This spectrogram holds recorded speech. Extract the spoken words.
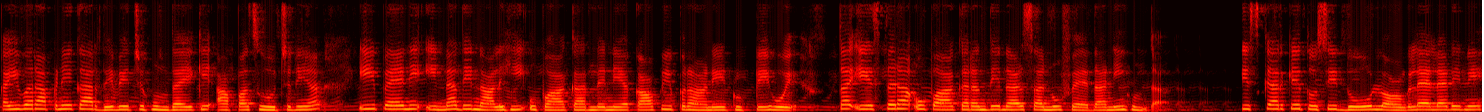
ਕਈ ਵਾਰ ਆਪਣੇ ਘਰ ਦੇ ਵਿੱਚ ਹੁੰਦਾ ਹੈ ਕਿ ਆਪਾਂ ਸੋਚਦੇ ਆ ਇਹ ਪਏ ਨੇ ਇਹਨਾਂ ਦੇ ਨਾਲ ਹੀ ਉਪਾਅ ਕਰ ਲੈਨੇ ਆ ਕਾਫੀ ਪੁਰਾਣੇ ਟੁੱਟੇ ਹੋਏ। ਤਾਂ ਇਸ ਤਰ੍ਹਾਂ ਉਪਾਅ ਕਰਨ ਦੇ ਨਾਲ ਸਾਨੂੰ ਫਾਇਦਾ ਨਹੀਂ ਹੁੰਦਾ। ਇਸ ਕਰਕੇ ਤੁਸੀਂ ਦੋ ਲੌਂਗ ਲੈ ਲੈਣੇ ਨੇ,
